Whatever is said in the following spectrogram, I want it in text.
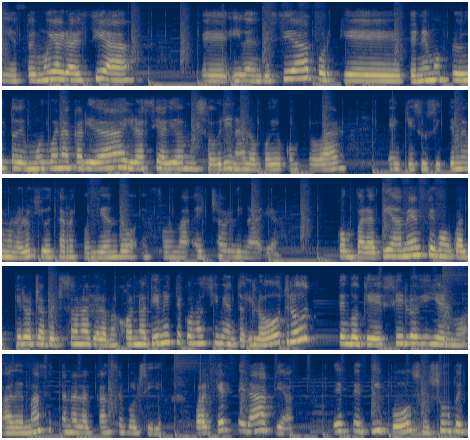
y estoy muy agradecida eh, y bendecida porque tenemos productos de muy buena calidad y gracias a Dios mi sobrina lo ha podido comprobar en que su sistema inmunológico está respondiendo en forma extraordinaria comparativamente con cualquier otra persona que a lo mejor no tiene este conocimiento. Y lo otro, tengo que decirlo, Guillermo, además están al alcance del bolsillo. Cualquier terapia de este tipo son súper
